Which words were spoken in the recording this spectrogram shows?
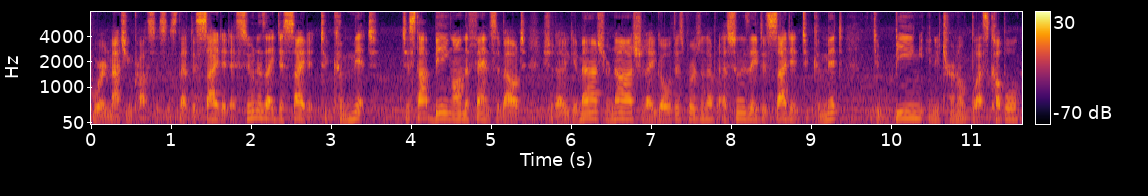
who are in matching processes that decided as soon as i decided to commit to stop being on the fence about should I get matched or not, should I go with this person, that person. As soon as they decided to commit to being an eternal blessed couple,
